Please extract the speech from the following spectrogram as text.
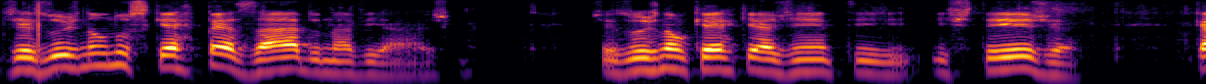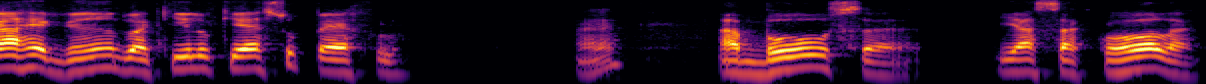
Jesus não nos quer pesado na viagem. Jesus não quer que a gente esteja carregando aquilo que é supérfluo. Né? A bolsa e a sacola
